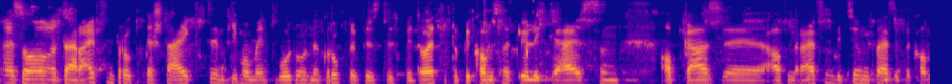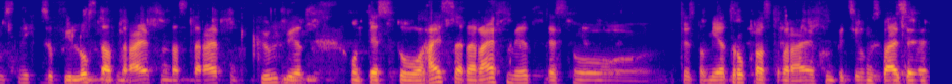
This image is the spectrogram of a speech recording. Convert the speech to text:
Also der Reifendruck, der steigt in dem Moment, wo du in der Gruppe bist. Das bedeutet, du bekommst natürlich die heißen Abgase auf den Reifen, beziehungsweise bekommst nicht so viel Luft auf den Reifen, dass der Reifen gekühlt wird. Und desto heißer der Reifen wird, desto, desto mehr Druck hast du am Reifen, beziehungsweise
